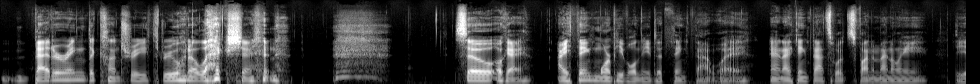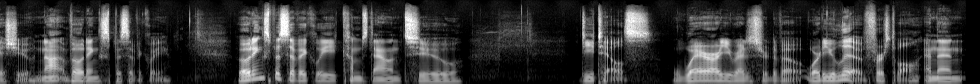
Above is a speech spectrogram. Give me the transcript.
bettering the country through an election. so, okay, I think more people need to think that way. And I think that's what's fundamentally the issue, not voting specifically. Voting specifically comes down to details. Where are you registered to vote? Where do you live, first of all? And then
